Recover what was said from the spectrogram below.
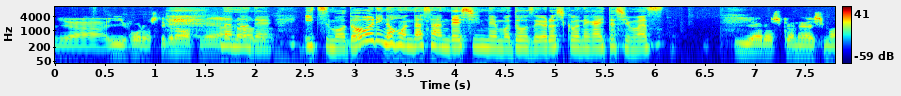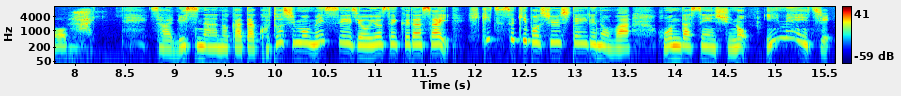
いやー、いいフォローしてくれますね。なので、いつも通りの本田さんで新年もどうぞよろしくお願いいたします。よろしくお願いします。さあ、リスナーの方、今年もメッセージをお寄せください。引き続き募集しているのは、本田選手のイメージ、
